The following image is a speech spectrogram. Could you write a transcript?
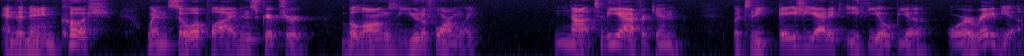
And the name Cush, when so applied in scripture, belongs uniformly, not to the African, but to the Asiatic Ethiopia or Arabia,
